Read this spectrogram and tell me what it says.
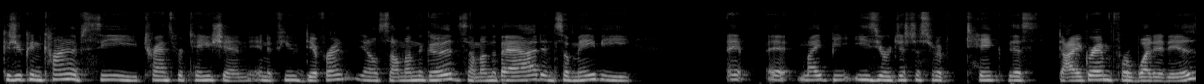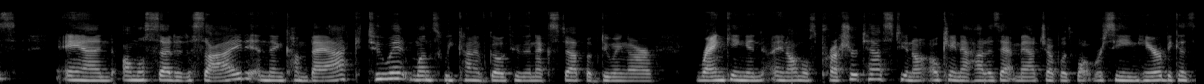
because you can kind of see transportation in a few different, you know, some on the good, some on the bad, and so maybe it it might be easier just to sort of take this diagram for what it is and almost set it aside and then come back to it once we kind of go through the next step of doing our ranking and, and almost pressure test you know okay now how does that match up with what we're seeing here? Because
